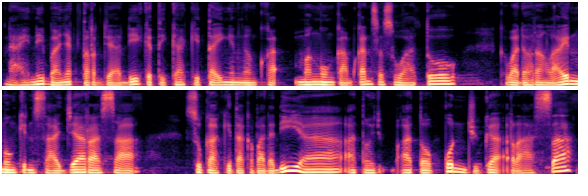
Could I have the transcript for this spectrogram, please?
Nah, ini banyak terjadi ketika kita ingin mengungkapkan sesuatu kepada orang lain, mungkin saja rasa suka kita kepada dia atau ataupun juga rasa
